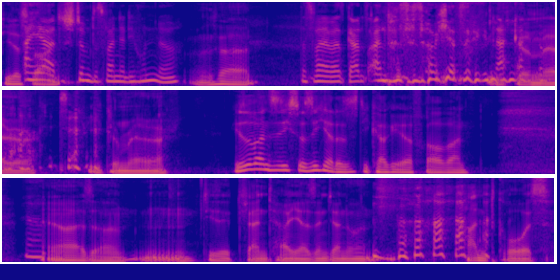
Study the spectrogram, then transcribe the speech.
die das ah waren. ja, das stimmt, das waren ja die Hunde. Das war Das war ja was ganz anderes, das habe ich jetzt durcheinander Fecal. Fecal Matter. Wieso waren sie sich so sicher, dass es die kacke ihrer Frau waren? Ja. Ja, also mh, diese kleinen Terrier sind ja nur handgroß.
